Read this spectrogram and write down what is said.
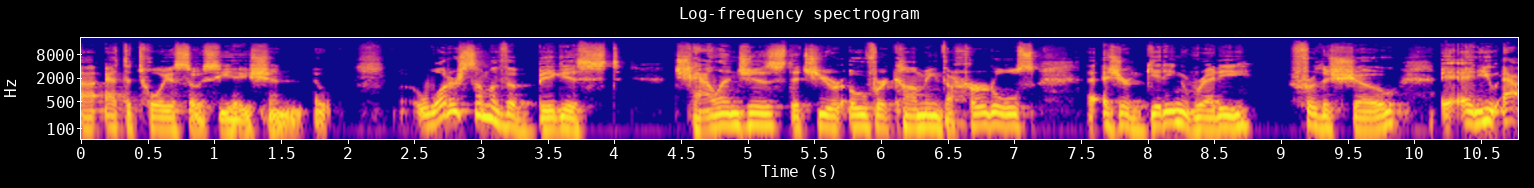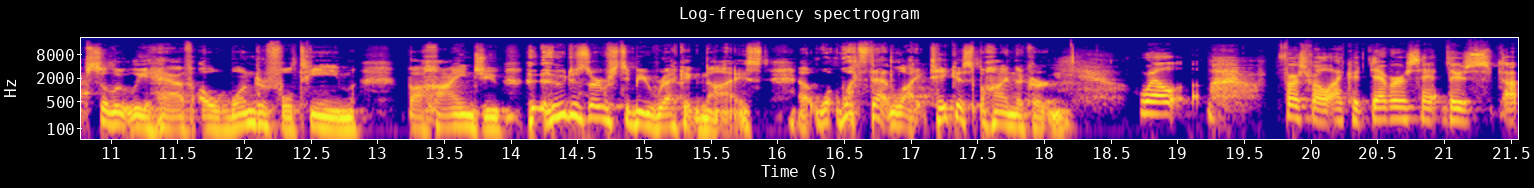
uh, at the Toy Association. What are some of the biggest challenges that you're overcoming, the hurdles as you're getting ready for the show. And you absolutely have a wonderful team behind you. Who deserves to be recognized? Uh, what's that like? Take us behind the curtain. Well, first of all, I could never say there's uh,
